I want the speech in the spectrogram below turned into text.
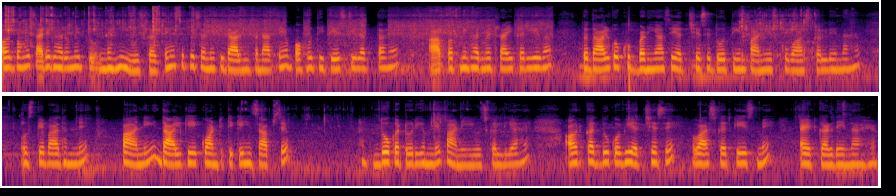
और बहुत सारे घरों में तो नहीं यूज़ करते हैं, सिर्फ़ चने की दाल में बनाते हैं, बहुत ही टेस्टी लगता है। आप अपने घर में ट्राई करिएगा तो दाल को खूब बढ़िया से अच्छे से दो तीन पानी इसको वाश कर लेना है। उसके बाद हमने पानी दाल की क्वांटिटी के हिसाब से दो कटोरी हमने पानी यूज़ कर लिया है और कद्दू को भी अच्छे से वाश करके इसमें ऐड कर देना है।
